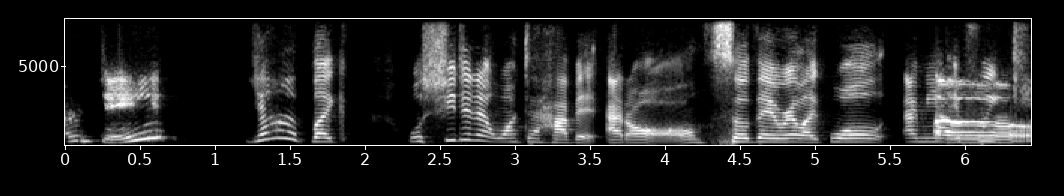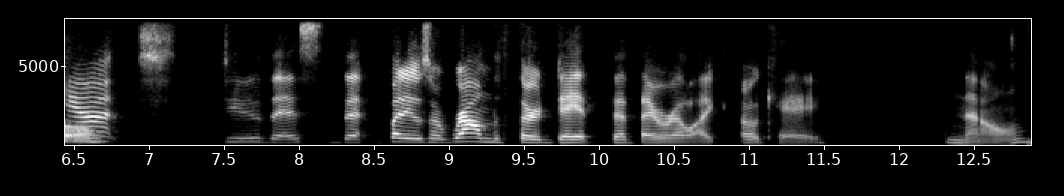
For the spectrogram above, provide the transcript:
third date? yeah, like well, she didn't want to have it at all. So they were like, well, I mean, if Oh. we can't do this, that but it was around the third date that they were like, okay, no.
